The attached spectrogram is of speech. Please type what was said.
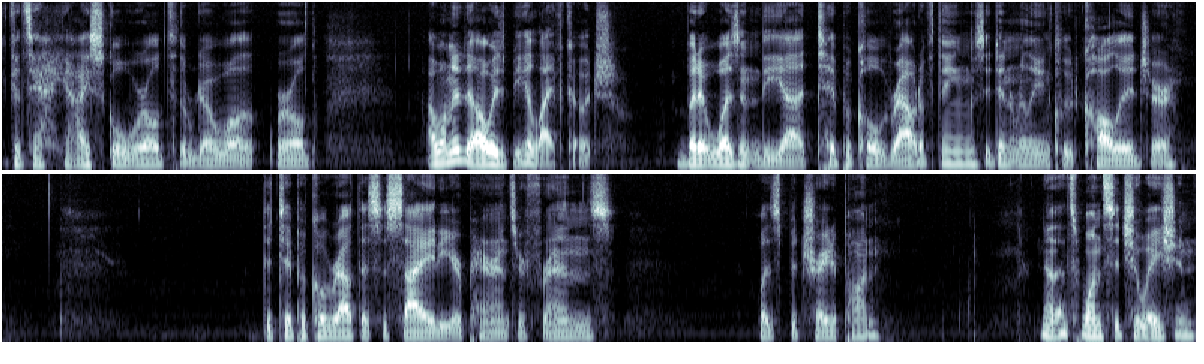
you could say high school world to the real world, I wanted to always be a life coach, but it wasn't the uh, typical route of things. It didn't really include college or the typical route that society or parents or friends was betrayed upon. Now that's one situation.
